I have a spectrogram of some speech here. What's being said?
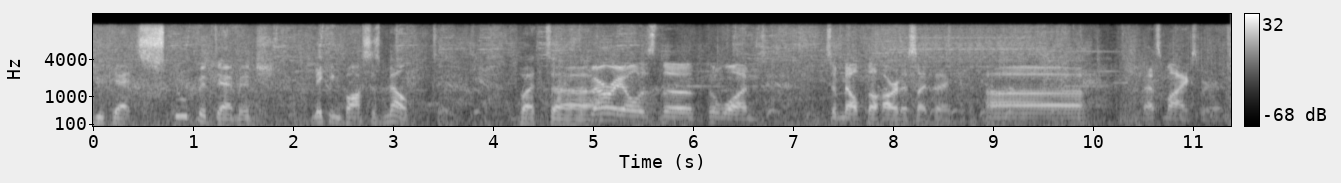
you get stupid damage, making bosses melt. But uh, Berial is the the one to melt the hardest, I think. uh, That's my experience.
